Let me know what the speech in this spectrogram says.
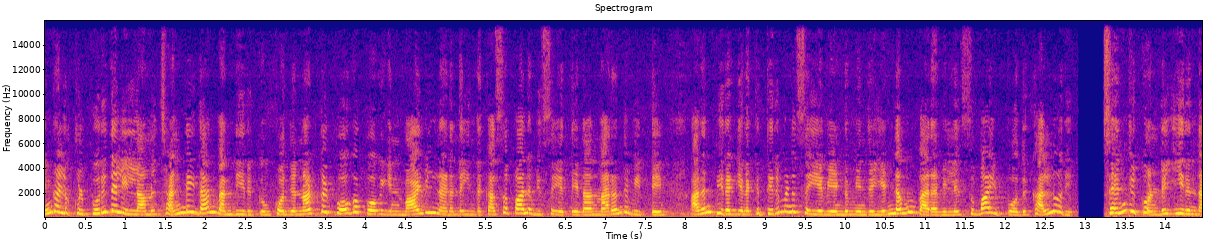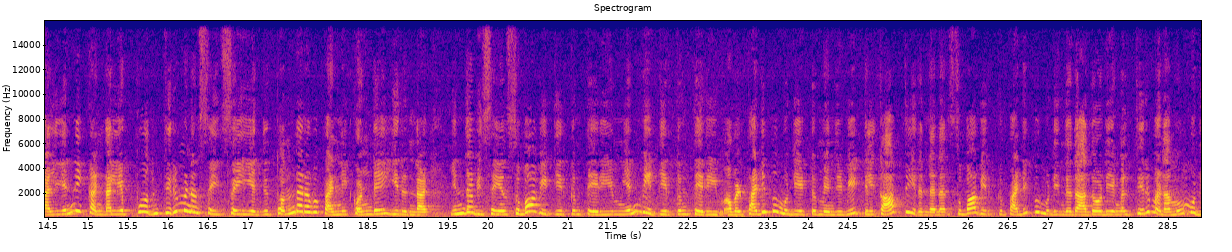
எங்களுக்குள் புரிதல் இல்லாமல் சண்டை தான் வந்திருக்கும். கொஞ்ச நாட்கள் போக போக என் வாழ்வில் நடந்த இந்த கசப்பான விஷயத்தை நான் மறந்து விட்டேன் அதன் பிறகு எனக்கு திருமணம் செய்ய வேண்டும் என்ற எண்ணமும் வரவில்லை. சுபா இப்போது கல்லூரி சென்று கொண்டு இருந்தாள். என்னை கண்டால் எப்போதும் திருமணம் செய் செய் என்று தொந்தரவு பண்ணி கொண்டே இருந்தாள். இந்த விஷயம் சுபா வீட்டிற்கும் தெரியும் என் வீட்டிற்கும் தெரியும். அவள் படிப்பு முடியட்டும் என்று வீட்டில் காத்து இருந்தனர். சுபாவிற்கு படிப்பு முடிந்தது. அதோடு எங்கள் திருமணமும் முடி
